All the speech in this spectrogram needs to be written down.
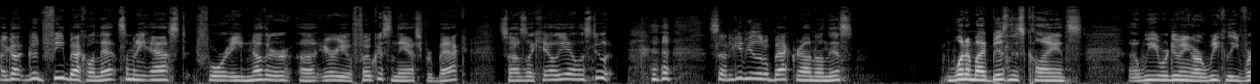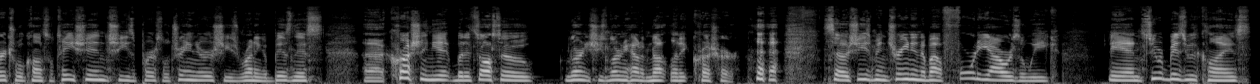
I got good feedback on that. Somebody asked for another uh, area of focus and they asked for back. So I was like, hell yeah, let's do it. so, to give you a little background on this, one of my business clients, uh, we were doing our weekly virtual consultation. She's a personal trainer, she's running a business, uh, crushing it, but it's also learning she's learning how to not let it crush her. so she's been training about 40 hours a week and super busy with clients.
